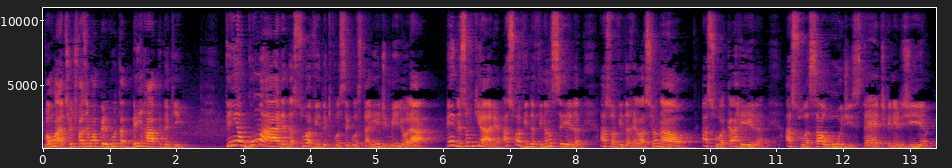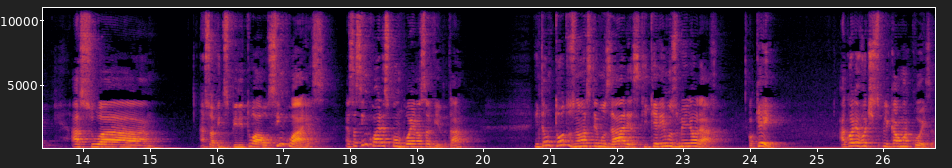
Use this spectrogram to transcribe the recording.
Vamos lá, deixa eu te fazer uma pergunta bem rápida aqui. Tem alguma área da sua vida que você gostaria de melhorar? Anderson, que área? A sua vida financeira, a sua vida relacional, a sua carreira, a sua saúde, estética, energia, a sua a sua vida espiritual, cinco áreas. Essas cinco áreas compõem a nossa vida, tá? Então todos nós temos áreas que queremos melhorar, ok? Agora eu vou te explicar uma coisa.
